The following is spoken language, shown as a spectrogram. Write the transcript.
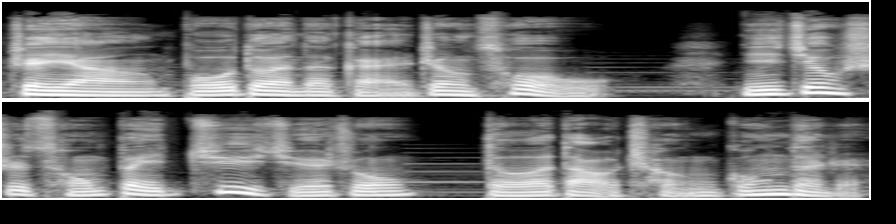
这样不断的改正错误，你就是从被拒绝中得到成功的人。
